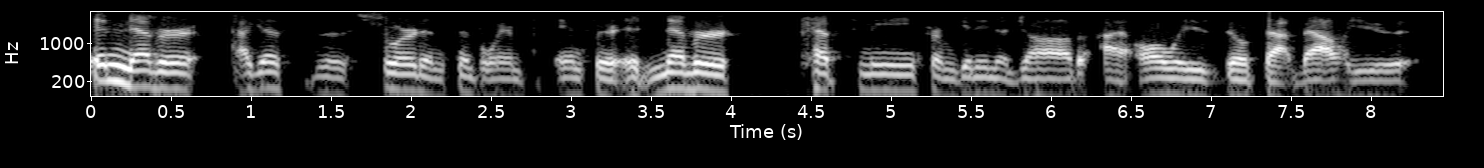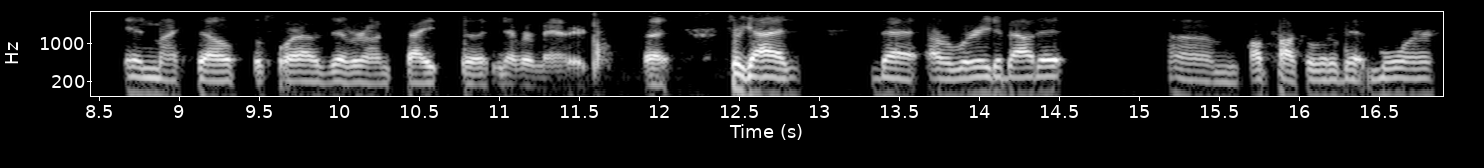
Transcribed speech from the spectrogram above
it never. I guess the short and simple answer: it never kept me from getting a job. I always built that value in myself before I was ever on site, so it never mattered. But for guys that are worried about it, um, I'll talk a little bit more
